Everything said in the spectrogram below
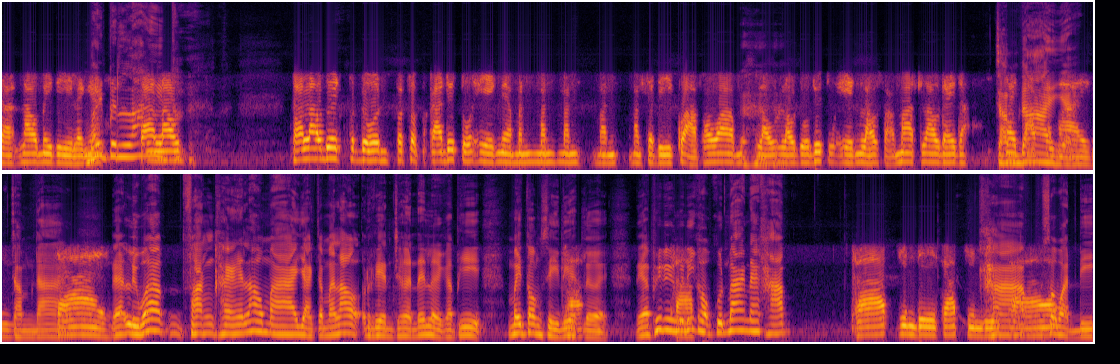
จะเล่าไม่ดีอะไรเงี้ไม่ยเป็นไร ถ้าเรา ถ้าเล่าด้วยโดนประสบการณ์ด้วยตัวเองเนี่ยมันมันมันมันมันจะดีกว่า เพราะว่าเราเราโดนด้วยตัวเองเราสามารถเล่าได้จำได้ตามสไงบายจำได้ใช่นะหรือว่าฟังใครเล่ามาอยากจะมาเล่าเรียนเชิญได้เลยครับพี่ไม่ต้องซีเรียสเลยเนี่ยพี่ดินวันนี้ขอบคุณมากนะครับ ครับยินดีครับยินดีคครัรับบสวัสดี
